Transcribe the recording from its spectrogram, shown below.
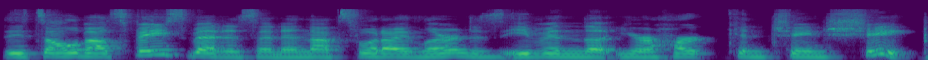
it's all about space medicine, and that's what I learned is even that your heart can change shape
